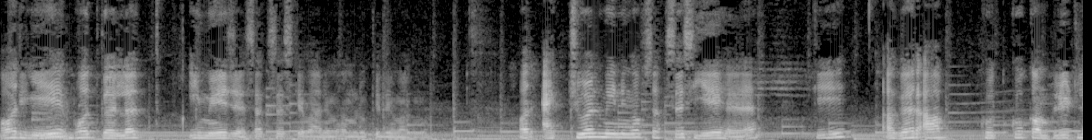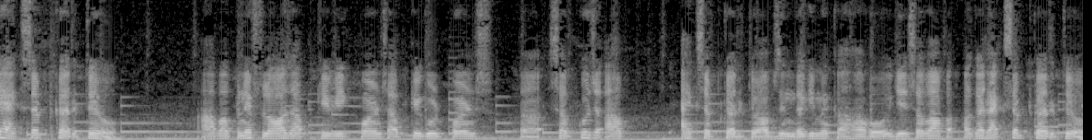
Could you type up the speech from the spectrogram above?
और ये हम्म। बहुत गलत इमेज है सक्सेस के बारे में हम लोग के दिमाग में। और एक्चुअल मीनिंग ऑफ़ सक्सेस ये है कि अगर आप खुद को कम्प्लीटली एक्सेप्ट करते हो आप अपने फ्लॉज आपके वीक पॉइंट्स आपके गुड पॉइंट्स सब कुछ आप एक्सेप्ट करते हो आप ज़िंदगी में कहाँ हो ये सब आप अगर एक्सेप्ट करते हो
